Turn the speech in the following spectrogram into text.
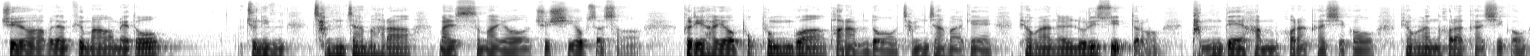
주여 아버지는 그 마음에도 주님 잠잠하라 말씀하여 주시옵소서. 그리하여 폭풍과 바람도 잠잠하게 평안을 누릴 수 있도록 담대함 허락하시고 평안 허락하시고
